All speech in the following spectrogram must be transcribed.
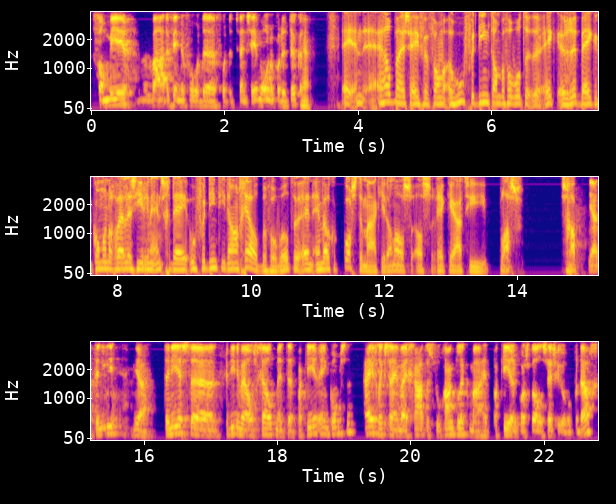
van meer waarde vinden voor de, voor de Twentse inwoner, voor de tukken. Ja. En eh, help me eens even van hoe verdient dan bijvoorbeeld, ik, Rutbeek, ik kom er nog wel eens hier in Enschede, hoe verdient hij dan geld bijvoorbeeld? En, en welke kosten maak je dan als, als recreatieplas? Schap. Ja ten, ja, ten eerste verdienen wij ons geld met parkeerinkomsten. Eigenlijk zijn wij gratis toegankelijk, maar het parkeren kost wel 6 euro per dag.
